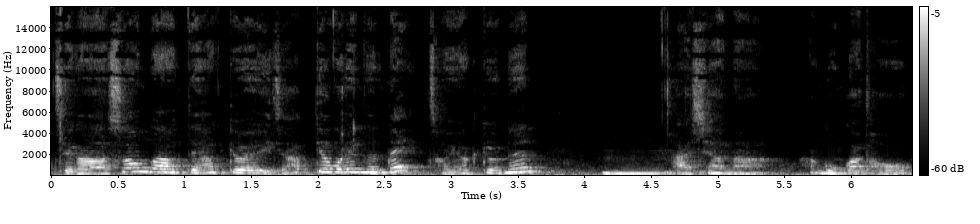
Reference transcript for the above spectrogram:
제가 수원과학대 학교에 이제 합격을 했는데 저희 학교는 음, 아시아나 항공과 더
